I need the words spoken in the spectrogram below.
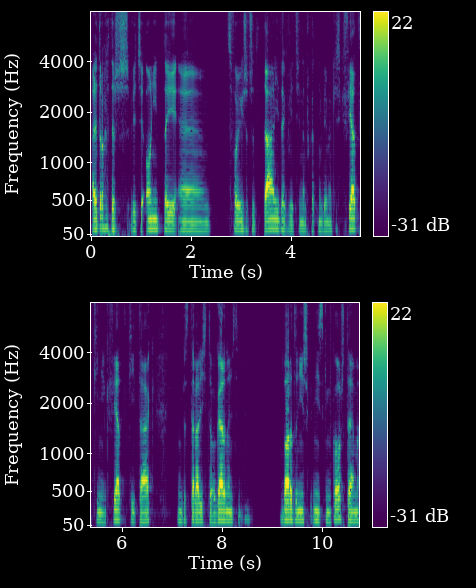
ale trochę też, wiecie, oni tutaj e, swoich rzeczy dodali, tak wiecie, na przykład, nie wiem, jakieś kwiatki, nie kwiatki, tak, jakby starali się to ogarnąć bardzo niskim kosztem.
